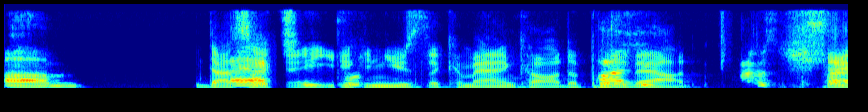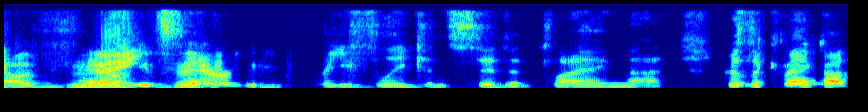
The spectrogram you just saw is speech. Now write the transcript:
Um, That's I okay. actually- You can use the command card to put I- it out. I was say, I very, very briefly considered playing that because the command card,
